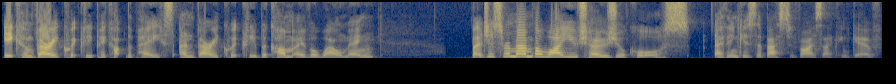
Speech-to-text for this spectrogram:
It can very quickly pick up the pace and very quickly become overwhelming but just remember why you chose your course, I think is the best advice I can give.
